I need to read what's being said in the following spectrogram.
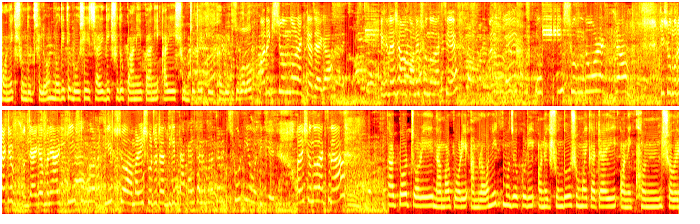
অনেক সুন্দর ছিল। নদীতে বসে চারিদিক শুধু পানি পানি আর এই সূর্যটা এইভাবে। কিছু বলো? অনেক সুন্দর একটা জায়গা। এখানে এসে আমাকে অনেক সুন্দর লাগছে। উফ, কি সুন্দর একটা কি সুন্দর একটা জায়গা মানে আর কি সুন্দর দৃশ্য। আমার এই সূর্যটার দিকে তাকাই খেলে মনে হচ্ছে আমি ছুটি ওদিকে। অনেক সুন্দর লাগছে না? তারপর চরে নামার পরে আমরা অনেক মজা করি, অনেক সুন্দর সময় কাটাই, অনেকক্ষণ সবাই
